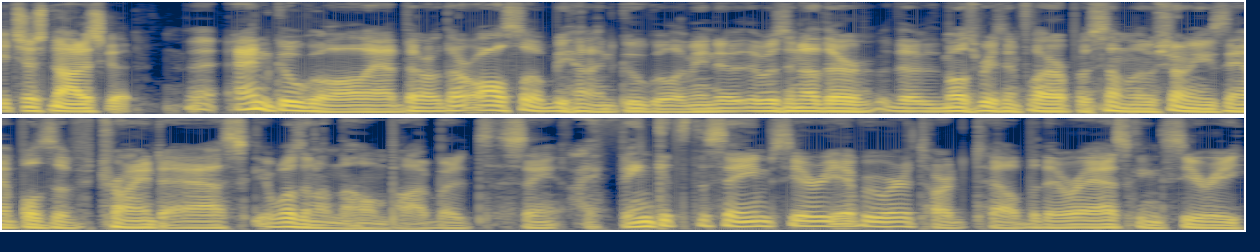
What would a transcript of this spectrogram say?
It it's just not as good. And Google, I'll add, they're they're also behind Google. I mean, there was another the most recent flare up was someone was showing examples of trying to ask. It wasn't on the HomePod, but it's the same. I think it's the same Siri everywhere. It's hard to tell, but they were asking Siri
